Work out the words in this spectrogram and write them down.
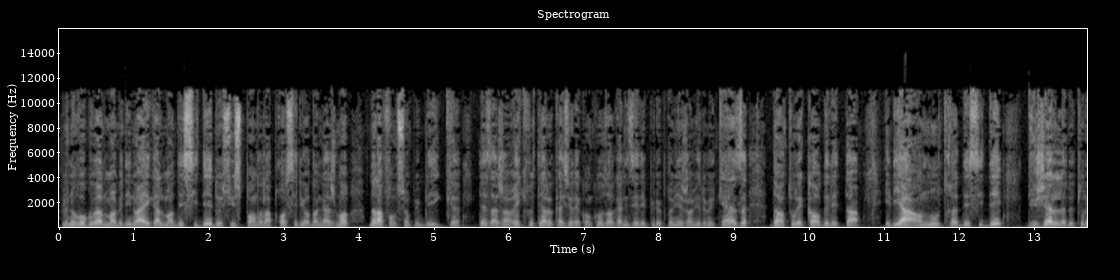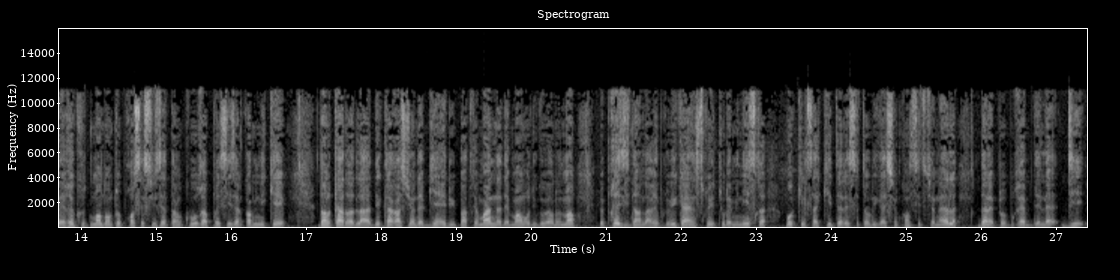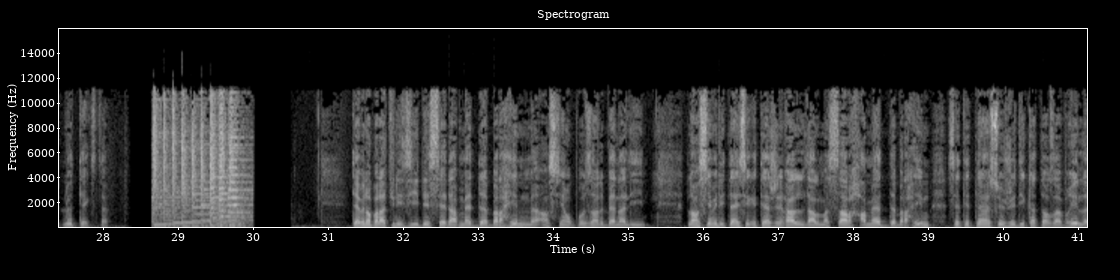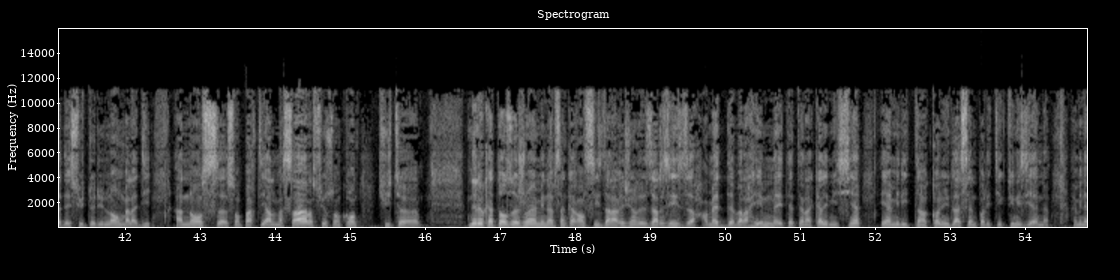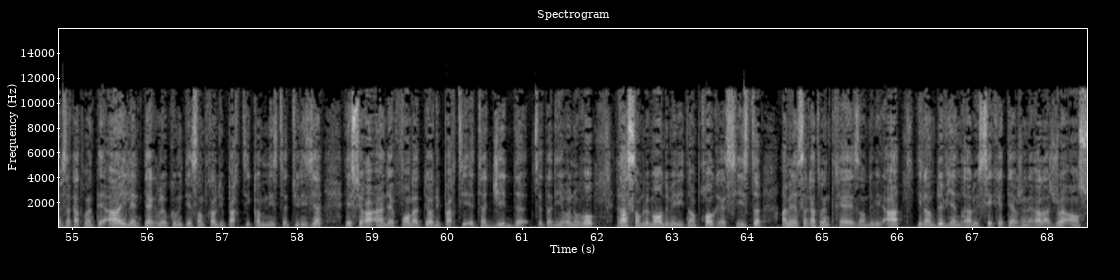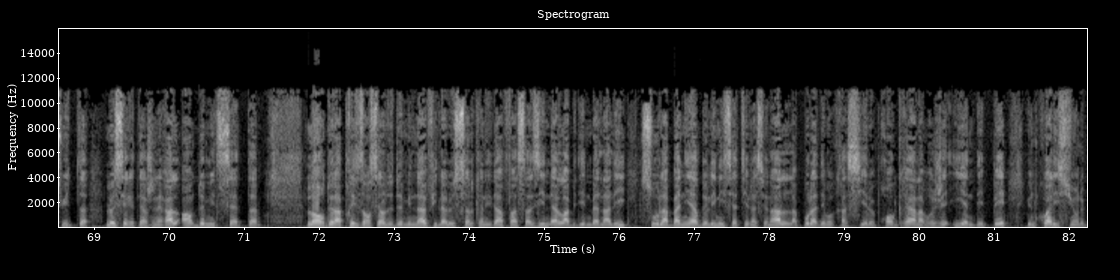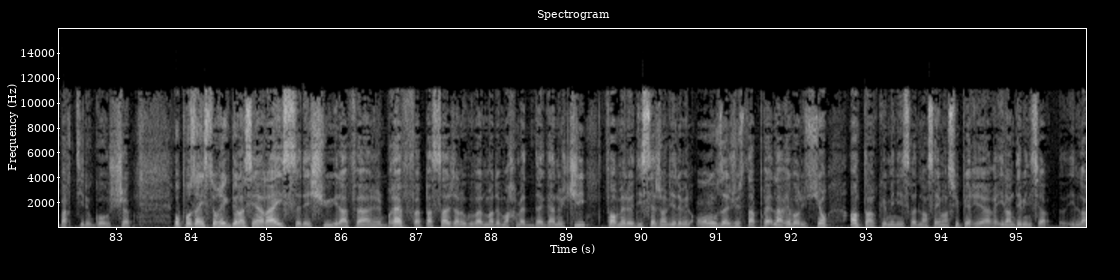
Le nouveau gouvernement béninois a également décidé de suspendre la procédure d'engagement dans la fonction publique des agents recrutés à l'occasion des concours organisés depuis le 1er janvier 2015 dans tous les corps de l'État. Il y a en outre décidé du gel de tous les recrutements dont le processus est en cours, précise un communiqué. Dans le cadre de la déclaration des biens et du patrimoine des membres du gouvernement, le président de la République a instruit tous les ministres pour qu'ils s'acquittent de cette obligation constitutionnelle dans les plus brefs délais, dit le texte. Terminons par la Tunisie. Décès d'Ahmed Brahim, ancien opposant de Ben Ali. L'ancien militant et secrétaire général d'Al-Massar, Ahmed Brahim, s'est éteint ce jeudi 14 avril des suites d'une longue maladie, annonce son parti Al-Massar sur son compte Twitter. Né le 14 juin 1946 dans la région de Zarziz, Ahmed Brahim était un académicien et un militant connu de la scène politique tunisienne. En 1981, il intègre le comité central du Parti communiste tunisien et sera un des fondateurs du parti Etajid, c'est-à-dire Renouveau, rassemblement de militants progressistes en 1993. En 2001, il en deviendra le secrétaire général adjoint, ensuite le secrétaire général en 2007. Lors de la présidentielle de 2009, il est le seul candidat face à Zine El Abidine Ben Ali sous la bannière de l'Initiative nationale pour la démocratie et le progrès, en abrégé INDP, une coalition de partis de gauche. Opposant historique de l'ancien Raïs déchu, il a fait un bref passage dans le gouvernement de Mohamed Ghanouchi, formé le 17 janvier 2011, juste après la Révolution, en tant que ministre de l'Enseignement supérieur. Il en,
